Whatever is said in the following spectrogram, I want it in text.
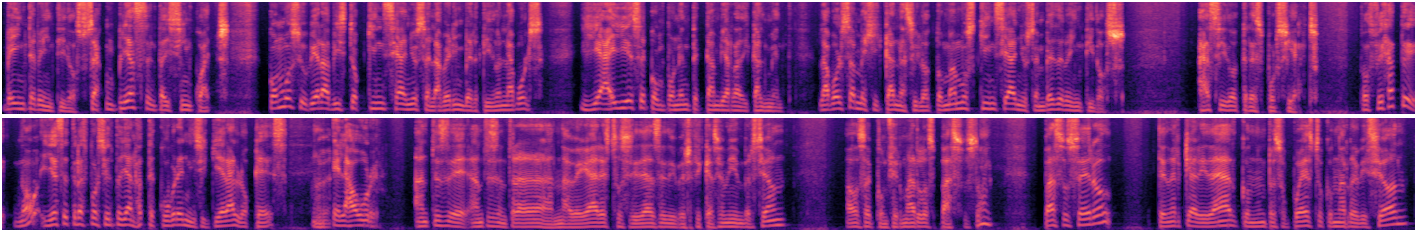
2022, o sea, cumplía 65 años. ¿Cómo se hubiera visto 15 años el haber invertido en la bolsa? Y ahí ese componente cambia radicalmente. La bolsa mexicana, si lo tomamos 15 años en vez de 22, ha sido 3%. Pues fíjate, ¿no? Y ese 3% ya no te cubre ni siquiera lo que es el ahorro. Antes de, antes de entrar a navegar estas ideas de diversificación e inversión, vamos a confirmar los pasos. ¿no? Paso cero, tener claridad con un presupuesto, con una revisión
